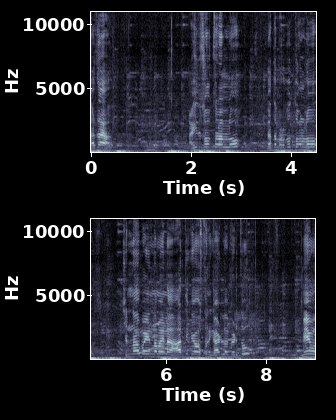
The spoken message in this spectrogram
గత ఐదు సంవత్సరాల్లో గత ప్రభుత్వంలో చిన్నాభిన్నమైన ఆర్థిక వ్యవస్థను గాడిలో పెడుతూ మేము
